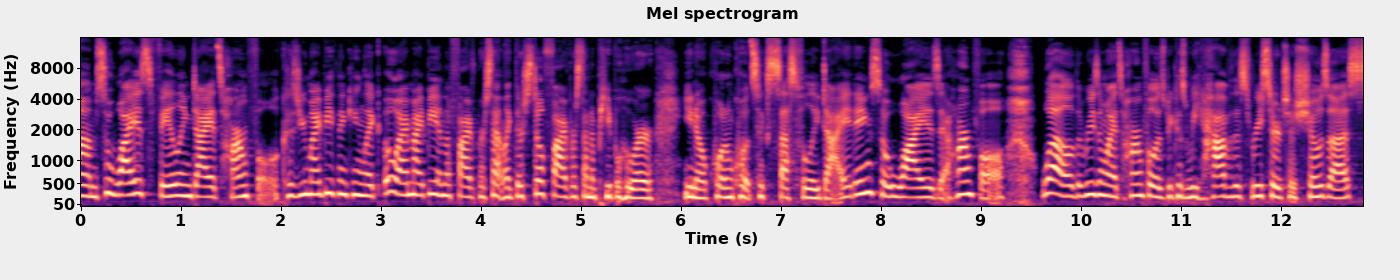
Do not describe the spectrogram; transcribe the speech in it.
Um, so why is failing diets harmful? Because you might be thinking like, oh, I might be in the five percent. Like there's still five percent of people who are, you know, quote unquote successfully dieting. So why is it harmful? Well, the reason why it's harmful is because we have this research that shows us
